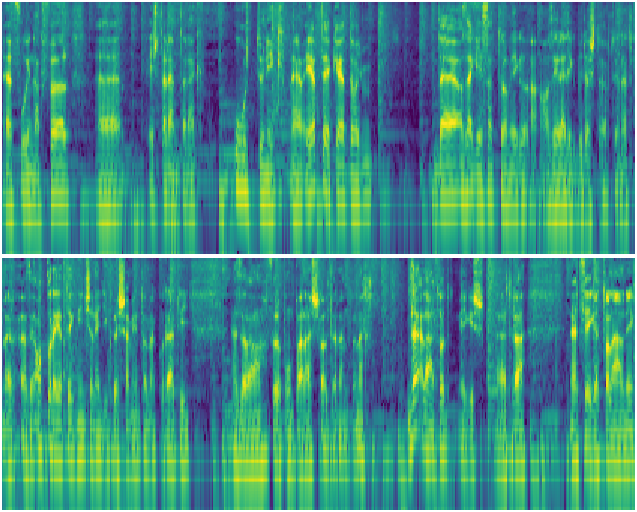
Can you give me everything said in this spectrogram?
eh, fújnak föl, eh, és teremtenek úgy tűnik értéket, de hogy de az egész ettől még azért elég büdös történet, mert ez akkora érték nincsen egyikbe sem, mint amekkorát így ezzel a fölpumpálással teremtenek. De látod, mégis lehet rá céget találni,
